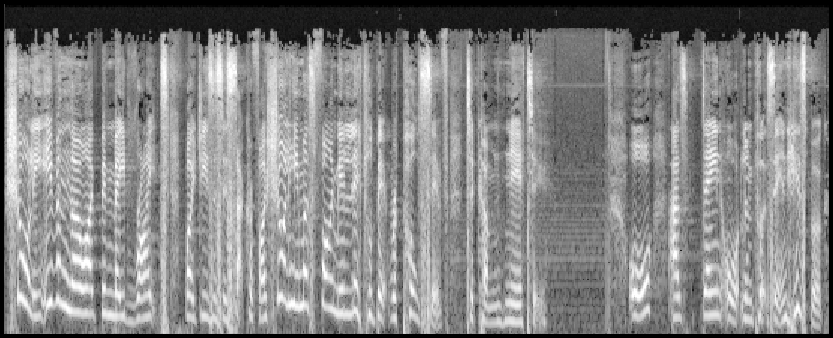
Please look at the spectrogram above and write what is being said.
surely, even though I've been made right by Jesus' sacrifice, surely he must find me a little bit repulsive to come near to. Or, as Dane Ortlund puts it in his book,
